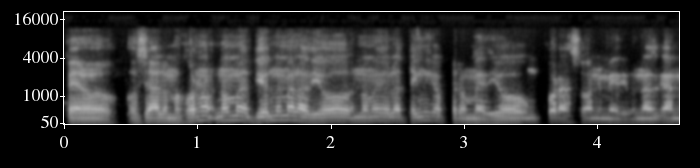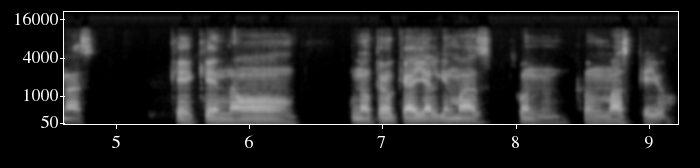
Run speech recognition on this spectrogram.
Pero, o sea, a lo mejor no, no me, Dios no me la dio, no me dio la técnica, pero me dio un corazón y me dio unas ganas que, que no, no creo que haya alguien más con, con más que yo.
